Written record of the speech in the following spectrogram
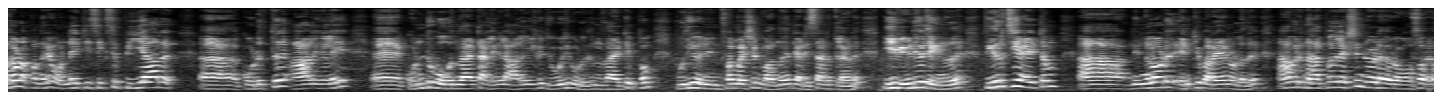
അതോടൊപ്പം തന്നെ one eighty six P R കൊടുത്ത് ആളുകളെ കൊണ്ടുപോകുന്നതായിട്ട് അല്ലെങ്കിൽ ആളുകൾക്ക് ജോലി കൊടുക്കുന്നതായിട്ട് ഇപ്പം പുതിയൊരു ഇൻഫർമേഷൻ വന്നതിന്റെ അടിസ്ഥാനത്തിലാണ് ഈ വീഡിയോ ചെയ്യുന്നത്. തീർച്ചയായിട്ടും നിങ്ങളോട് എനിക്ക് പറയാനുള്ളത് ആ ഒരു നാൽപ്പത് ലക്ഷം രൂപയുടെ ഒരു ഓഫർ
